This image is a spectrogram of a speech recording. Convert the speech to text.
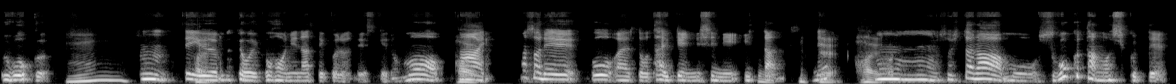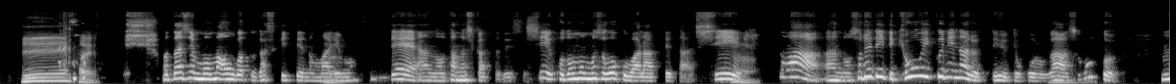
動く、うん。うーん。うん、っていうまあ教育法になってくるんですけども、はいはい。まあ、それを、えっと、体験にしに行ったんですよね。で、はい。うんうん。そしたら、もう、すごく楽しくて、ええはい。私もまあ音楽が好きっていうのもありますので、あの、楽しかったですし、子供もすごく笑ってたし、は、あの、それでいて教育になるっていうところうんが、すごく、う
